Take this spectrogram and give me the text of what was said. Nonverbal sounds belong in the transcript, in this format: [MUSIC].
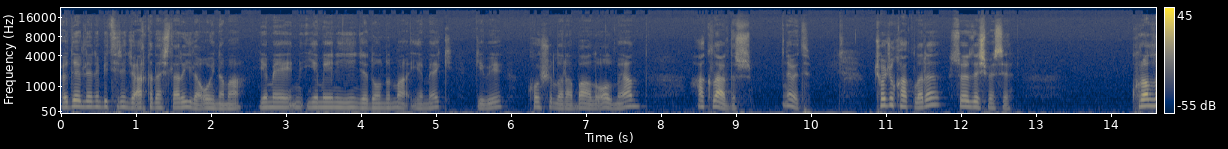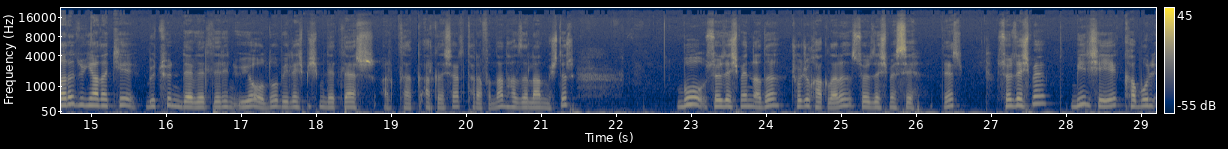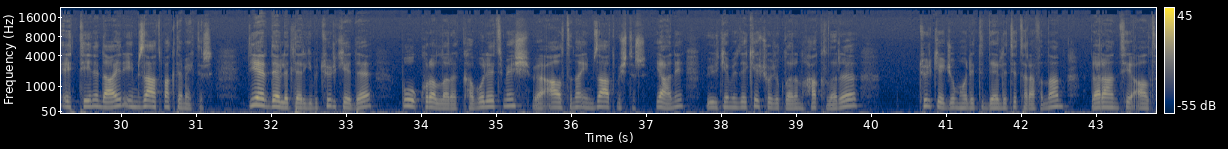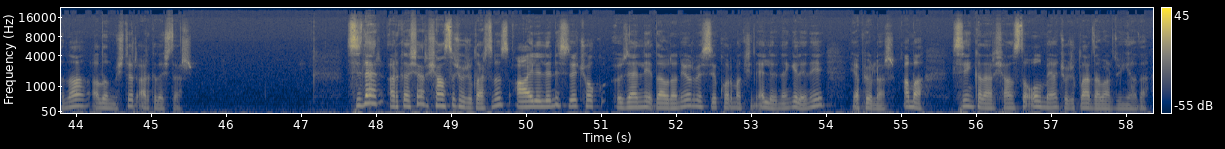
ödevlerini bitirince arkadaşlarıyla oynama, yemeğini, yemeğini yiyince dondurma yemek gibi koşullara bağlı olmayan haklardır. Evet. Çocuk Hakları Sözleşmesi Kuralları dünyadaki bütün devletlerin üye olduğu Birleşmiş Milletler arkadaşlar tarafından hazırlanmıştır. Bu sözleşmenin adı Çocuk Hakları Sözleşmesi'dir. Sözleşme bir şeyi kabul ettiğine dair imza atmak demektir. Diğer devletler gibi Türkiye'de bu kuralları kabul etmiş ve altına imza atmıştır. Yani ülkemizdeki çocukların hakları Türkiye Cumhuriyeti Devleti tarafından garanti altına alınmıştır arkadaşlar. Sizler arkadaşlar şanslı çocuklarsınız. Aileleriniz size çok özenli davranıyor ve sizi korumak için ellerinden geleni yapıyorlar. Ama sizin kadar şanslı olmayan çocuklar da var dünyada.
